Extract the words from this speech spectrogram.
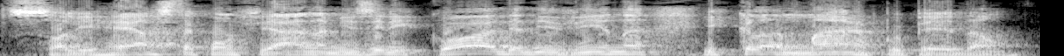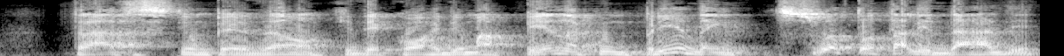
só lhe resta confiar na misericórdia divina e clamar por perdão. Trata-se de um perdão que decorre de uma pena cumprida em sua totalidade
